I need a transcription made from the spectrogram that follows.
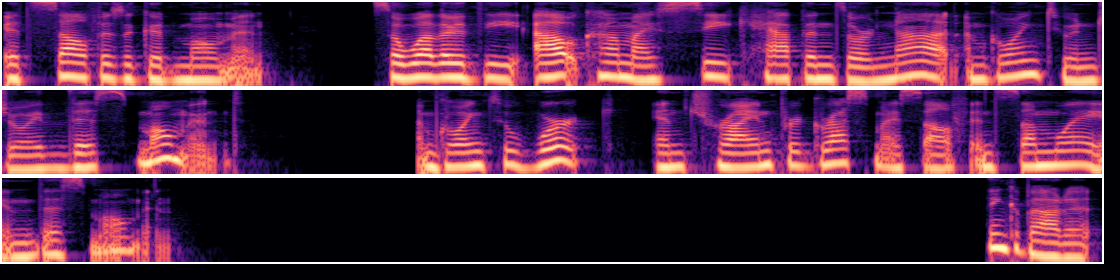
itself is a good moment. So whether the outcome I seek happens or not, I'm going to enjoy this moment. I'm going to work and try and progress myself in some way in this moment. Think about it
